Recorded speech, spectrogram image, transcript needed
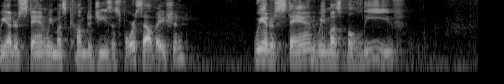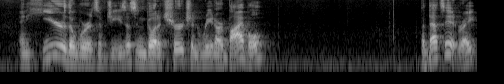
We understand we must come to Jesus for salvation. We understand we must believe and hear the words of Jesus and go to church and read our Bible. But that's it, right?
